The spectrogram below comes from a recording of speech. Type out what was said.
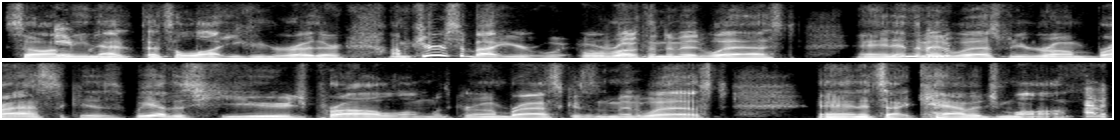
So I It- mean that that's a lot you can grow there. I'm curious about your. We're both in the Midwest, and in the Mhm. Midwest, when you're growing brassicas, we have this huge problem with growing brassicas in the Midwest, and it's that cabbage moth. Cabbage-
